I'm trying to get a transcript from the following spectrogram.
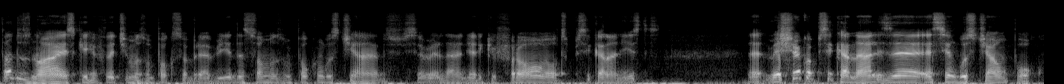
Todos nós que refletimos um pouco sobre a vida somos um pouco angustiados, isso é verdade. Eric Fromm, outros psicanalistas. É, mexer com a psicanálise é, é, se angustiar um pouco,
